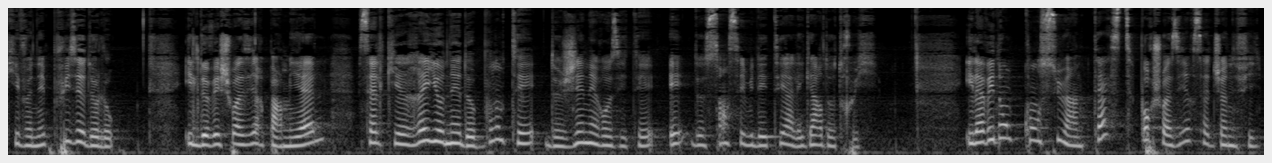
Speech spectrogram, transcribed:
qui venaient puiser de l'eau. Il devait choisir parmi elles celle qui rayonnait de bonté, de générosité et de sensibilité à l'égard d'autrui. Il avait donc conçu un test pour choisir cette jeune fille.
